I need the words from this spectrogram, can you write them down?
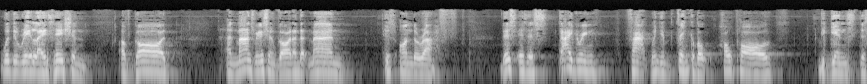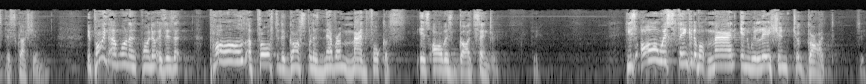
with the realization of God and man's relation with God and that man is on the wrath. This is a staggering fact when you think about how Paul begins this discussion. The point I want to point out is, is that Paul's approach to the gospel is never man focused. It's always God centered. He's always thinking about man in relation to God. See?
